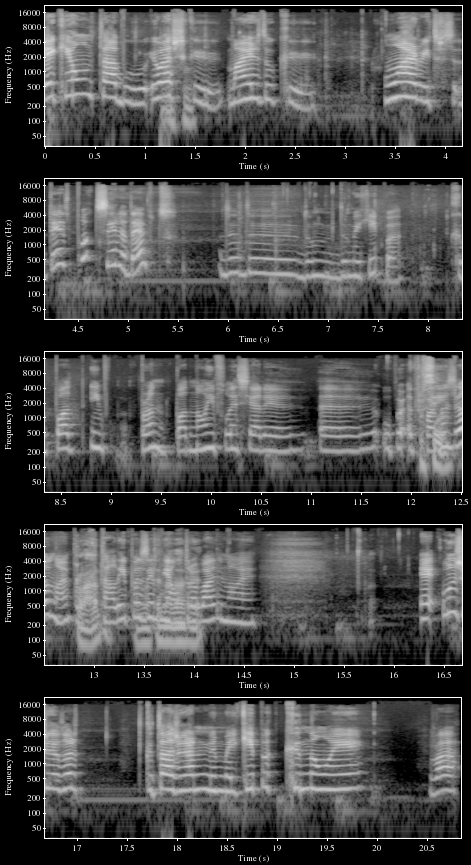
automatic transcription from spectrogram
é que é um tabu. Eu Uhum. acho que, mais do que um árbitro, até pode ser adepto de, de, de, um- uma equipa que pode, pronto, pode não influenciar a, a, o- a performance Sim, dele, não é? Porque claro, está ali para desempenhar nada um a trabalho, não é? É um jogador que está a jogar numa equipa que não é, vá,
